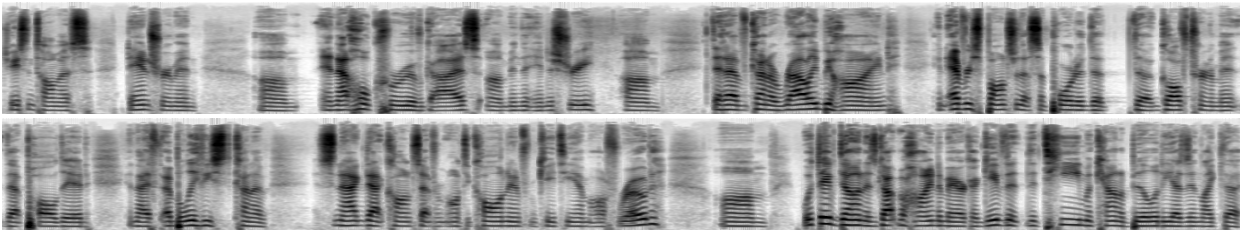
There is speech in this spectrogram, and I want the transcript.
Jason Thomas, Dan Truman, um, and that whole crew of guys um, in the industry um, that have kind of rallied behind and every sponsor that supported the the golf tournament that Paul did, and I, I believe he's kind of snagged that concept from Antti Kallonen from KTM Off Road. Um, what they've done is got behind America, gave the, the team accountability, as in like the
